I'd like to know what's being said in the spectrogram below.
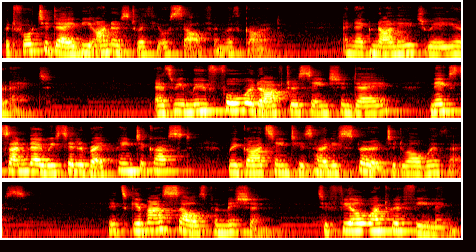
But for today, be honest with yourself and with God and acknowledge where you're at. As we move forward after Ascension Day, next Sunday we celebrate Pentecost, where God sent His Holy Spirit to dwell with us. Let's give ourselves permission to feel what we're feeling,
